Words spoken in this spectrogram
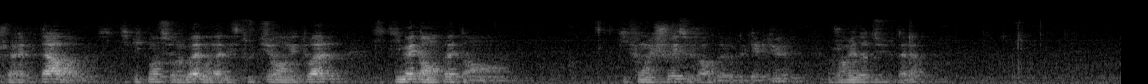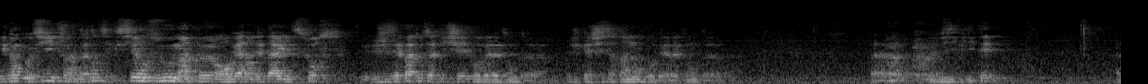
je verrai plus tard, typiquement sur le web, on a des structures en étoiles qui mettent en fait en. qui font échouer ce genre de, calcul. J'en reviendrai dessus tout à l'heure. Et donc aussi, une chose intéressante, c'est que si on zoome un peu, on regarde en détail les sources, je ne les ai pas tous affichés pour des raisons de. J'ai caché certains noms pour des raisons de, euh, visibilité. Euh,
